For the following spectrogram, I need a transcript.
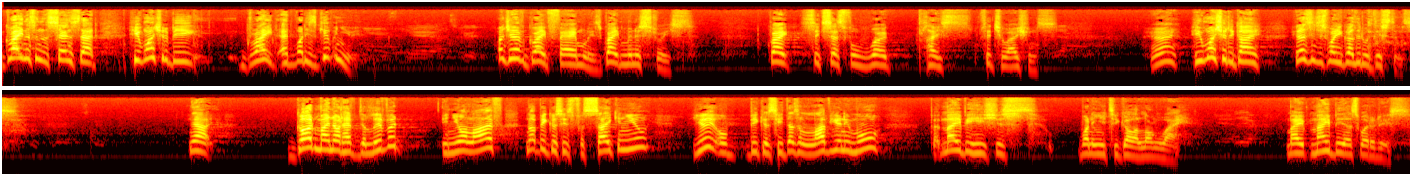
greatness in the sense that He wants you to be great at what He's given you. Why don't you have great families, great ministries, great successful workplace situations? You know? He wants you to go, He doesn't just want you to go a little distance. Now, God may not have delivered in your life, not because He's forsaken you, you or because He doesn't love you anymore, but maybe He's just wanting you to go a long way. Maybe that's what it is.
